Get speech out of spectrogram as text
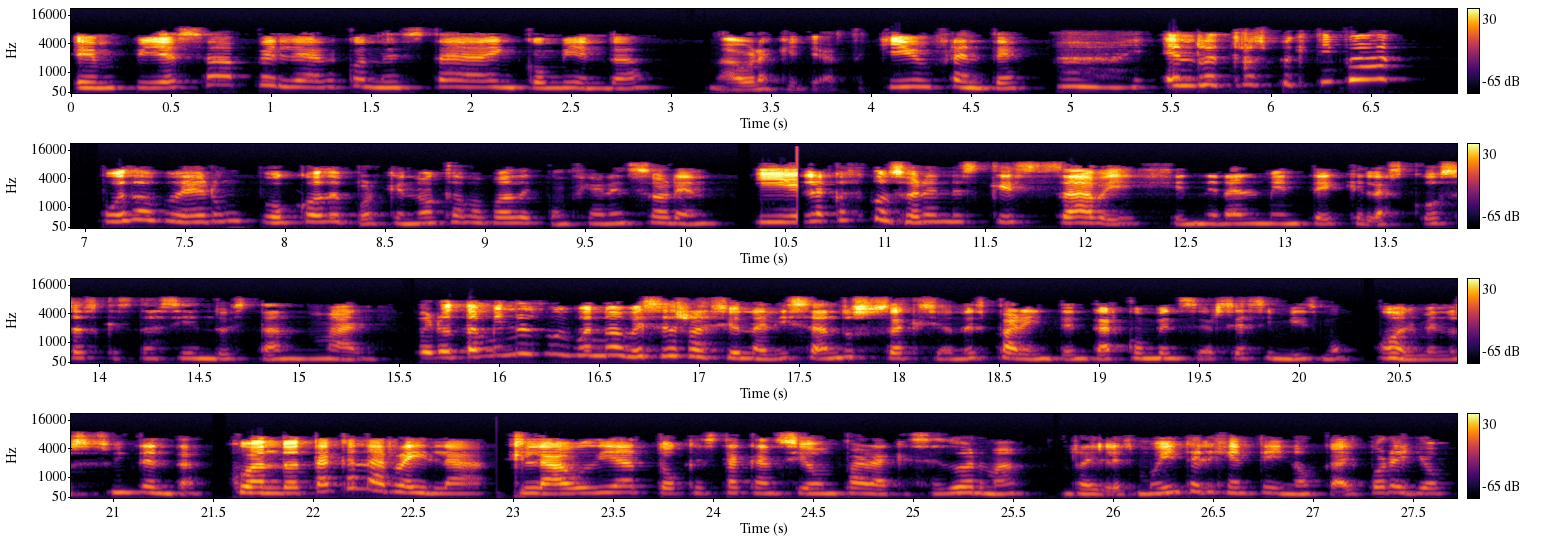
empieza a pelear con esta encomienda, ahora que ya está aquí enfrente. en retrospectiva, puedo ver un poco de por qué no acababa de confiar en Soren. Y la cosa con Soren es que sabe generalmente que las cosas que está haciendo están mal. Pero también es muy bueno a veces racionalizando sus acciones para intentar convencerse a sí mismo, o al menos eso intenta. Cuando atacan a Rayla, Claudia toca esta canción para que se duerma. Rayla es muy inteligente y no cae por ello,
